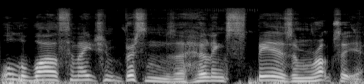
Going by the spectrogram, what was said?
All the while some ancient Britons are hurling spears and rocks at you.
